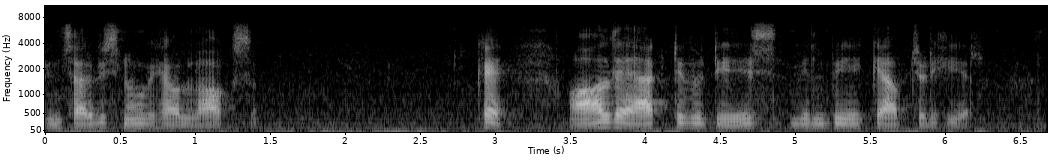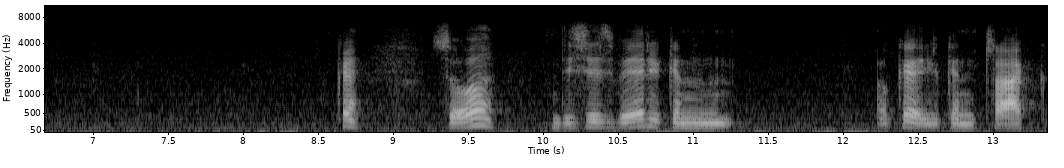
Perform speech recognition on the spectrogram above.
In ServiceNow we have logs okay all the activities will be captured here. Okay so this is where you can okay you can track.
